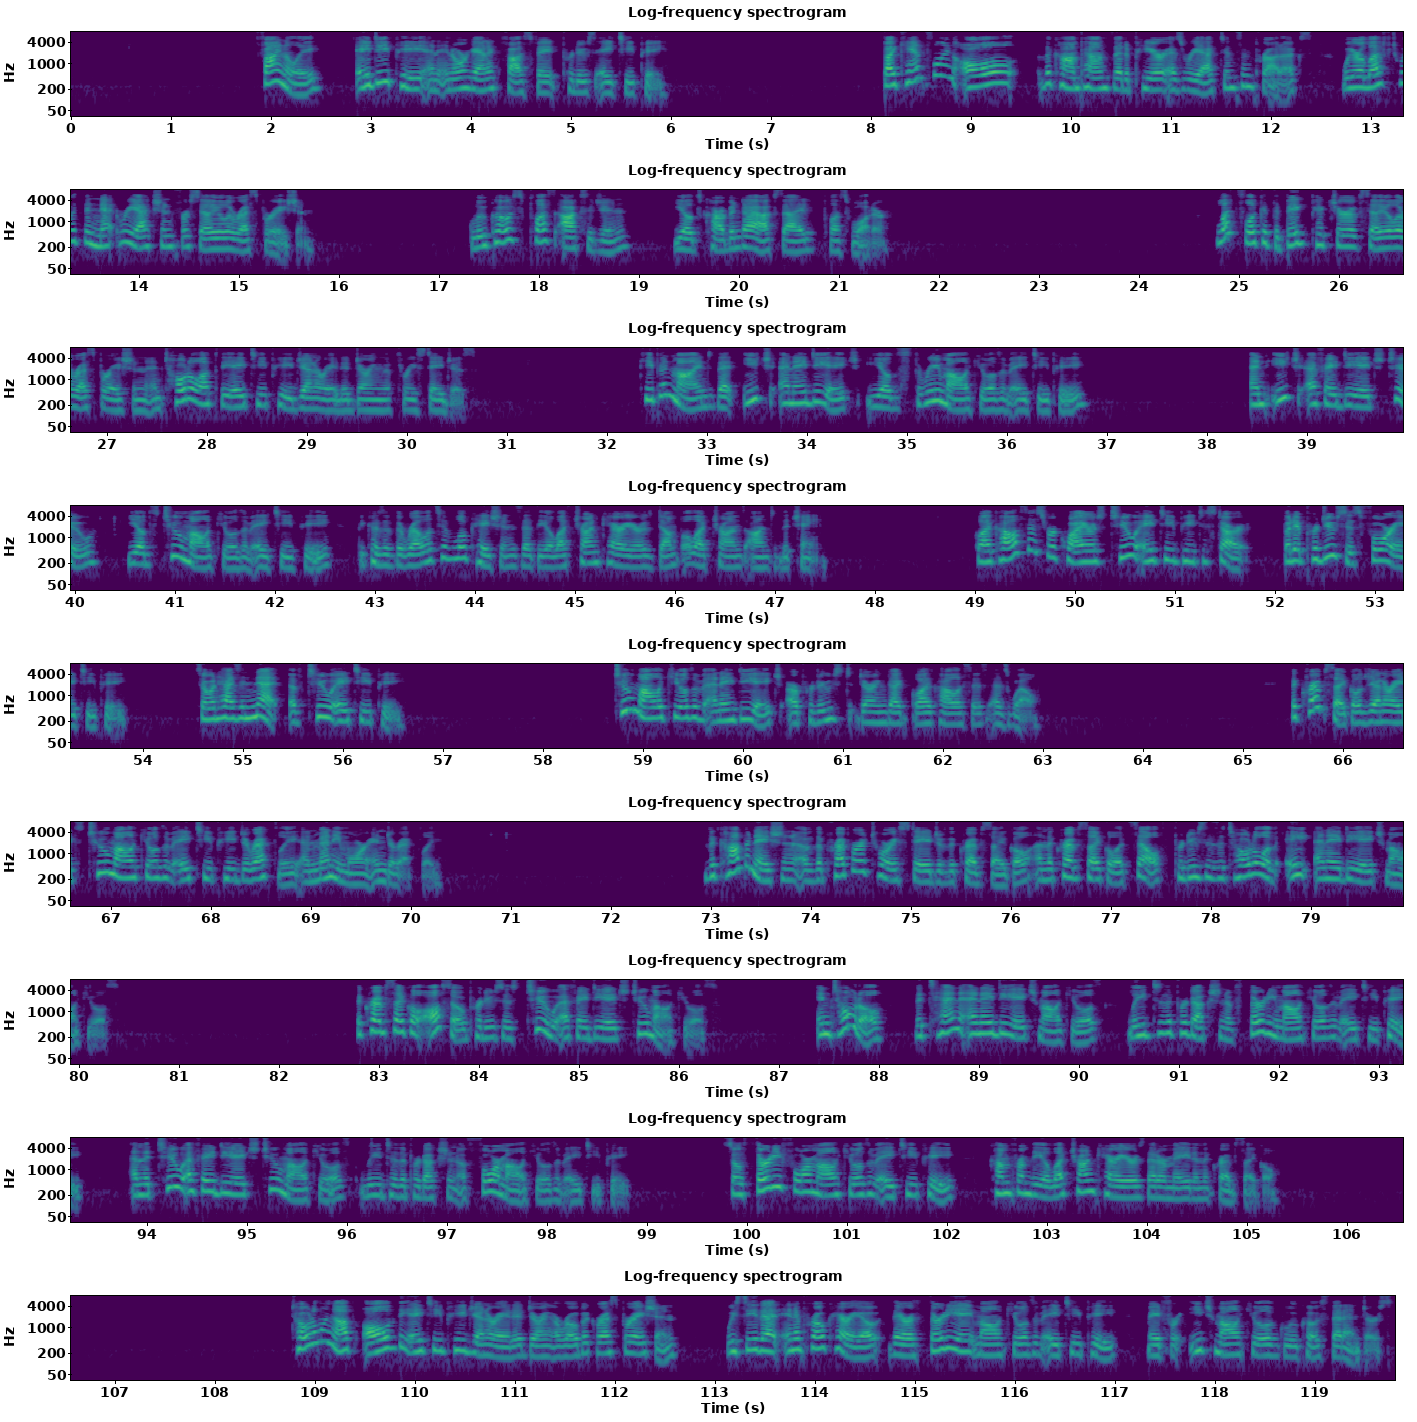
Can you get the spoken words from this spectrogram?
Finally, ADP and inorganic phosphate produce ATP. By canceling all the compounds that appear as reactants and products, we are left with the net reaction for cellular respiration. Glucose plus oxygen yields carbon dioxide plus water. Let's look at the big picture of cellular respiration and total up the ATP generated during the three stages. Keep in mind that each NADH yields three molecules of ATP, and each FADH2 yields two molecules of ATP because of the relative locations that the electron carriers dump electrons onto the chain. Glycolysis requires 2 ATP to start, but it produces 4 ATP, so it has a net of 2 ATP. Two molecules of NADH are produced during glycolysis as well. The Krebs cycle generates two molecules of ATP directly and many more indirectly. The combination of the preparatory stage of the Krebs cycle and the Krebs cycle itself produces a total of 8 NADH molecules. The Krebs cycle also produces two FADH2 molecules. In total, the 10 NADH molecules lead to the production of 30 molecules of ATP and the two FADH2 molecules lead to the production of 4 molecules of ATP. So 34 molecules of ATP come from the electron carriers that are made in the Krebs cycle. Totaling up all of the ATP generated during aerobic respiration, we see that in a prokaryote there are 38 molecules of ATP made for each molecule of glucose that enters.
